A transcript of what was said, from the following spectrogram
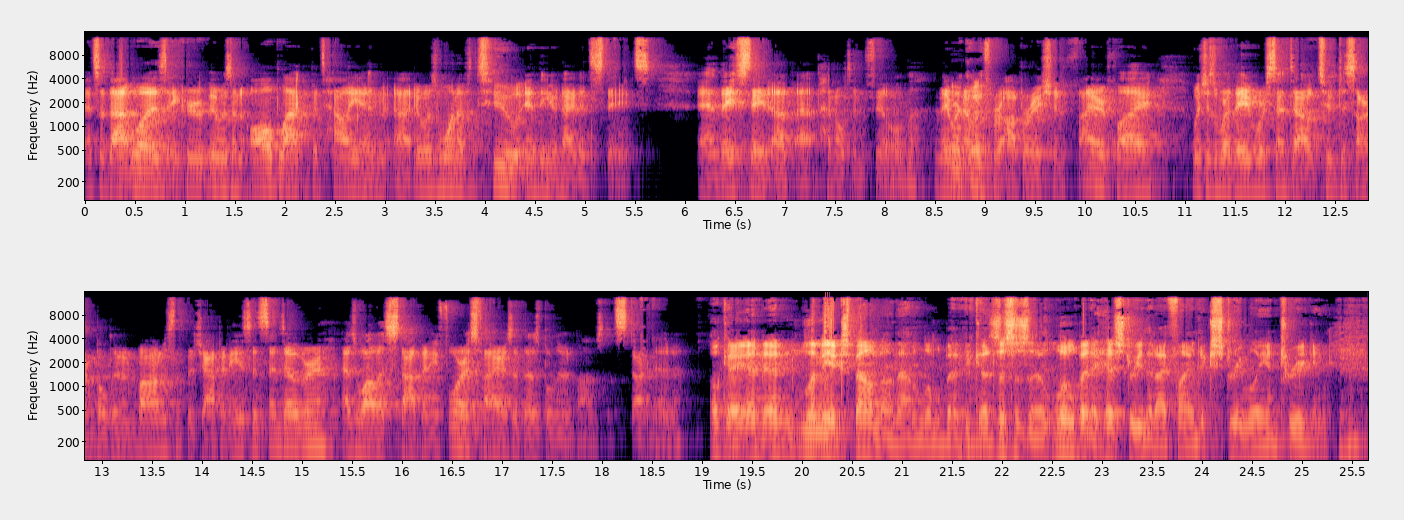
And so that was a group. It was an all black battalion. Uh, it was one of two in the United States, and they stayed up at Pendleton Field. And they were known for Operation Firefly, which is where they were sent out to disarm balloon bombs that the Japanese had sent over, as well as stop any forest fires that those balloon bombs had started. Okay, and, and let me expound on that a little bit mm-hmm. because this is a little bit of history that I find extremely intriguing. Mm-hmm.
